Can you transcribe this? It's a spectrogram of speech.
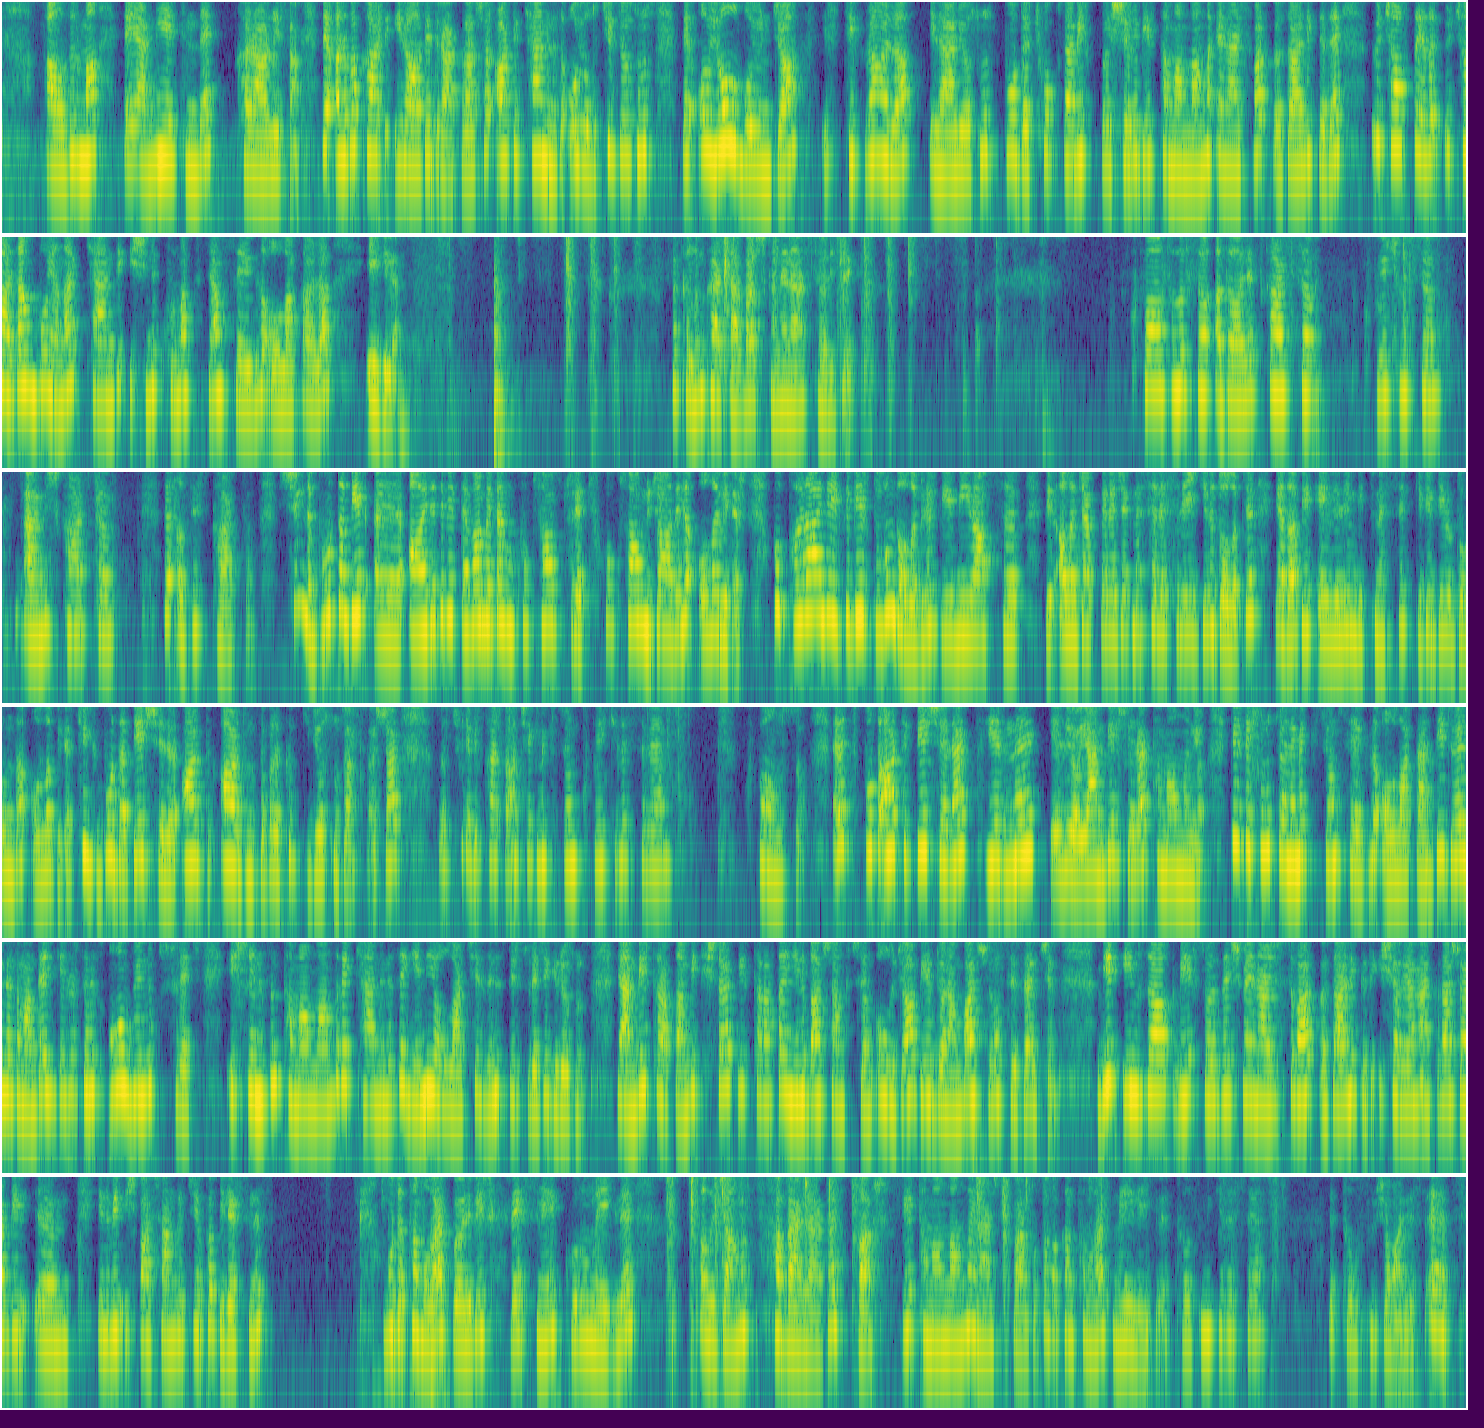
aldırma. Eğer niyetinde kararlıysan. Ve araba kartı iradedir arkadaşlar. Artık kendinize o yolu çiziyorsunuz ve o yol boyunca istikrarla ilerliyorsunuz. Burada çok güzel bir başarı, bir tamamlanma enerjisi var. Özellikle de 3 hafta ya da 3 aydan bu yana kendi işini kurmak isteyen sevgili oğlaklarla ilgili. Bakalım kartlar başka neler söyleyecek. Kupa altılısı, adalet kartı, kupa üçlüsü, ermiş kartı, ve aziz kartı. Şimdi burada bir e, ailede bir devam eden hukuksal süreç, hukuksal mücadele olabilir. Bu parayla ilgili bir durum da olabilir. Bir mirası, bir alacak verecek meselesiyle ilgili de olabilir. Ya da bir evliliğin bitmesi gibi bir durum da olabilir. Çünkü burada bir şeyleri artık ardınıza bırakıp gidiyorsunuz arkadaşlar. Şöyle bir kart daha çekmek istiyorum. Kupa ikilisi ve bonusu. Evet burada artık bir şeyler yerine geliyor. Yani bir şeyler tamamlanıyor. Bir de şunu söylemek istiyorum sevgili oğlaklar. Videoya ne zaman denk gelirseniz 10 günlük süreç işlerinizin tamamlandı ve kendinize yeni yollar çizdiğiniz bir sürece giriyorsunuz. Yani bir taraftan bitişler bir taraftan yeni başlangıçların olacağı bir dönem başlıyor sizler için bir imza, bir sözleşme enerjisi var. Özellikle de iş arayan arkadaşlar bir yeni bir iş başlangıcı yapabilirsiniz. Burada tam olarak böyle bir resmi kurumla ilgili alacağınız haberlerde var. Bir tamamlanma enerjisi var burada. Bakın tam olarak ne ile ilgili? Tılsım ikilisi ve tılsım şövalyesi. Evet.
